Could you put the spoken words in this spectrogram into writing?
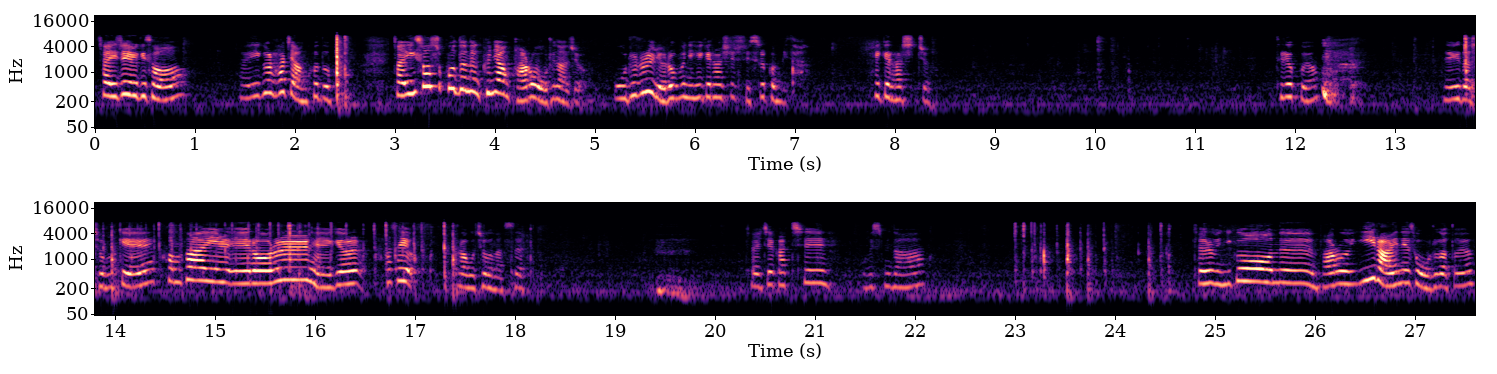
자 이제 여기서 이걸 하지 않고도. 자이 소스 코드는 그냥 바로 오류 나죠. 오류를 여러분이 해결하실 수 있을 겁니다. 해결하시죠. 드렸고요 여기다 적을게. 컴파일 에러를 해결하세요. 라고 적어놨어요. 자 이제 같이 보겠습니다. 자 여러분 이거는 바로 이 라인에서 오류가 떠요.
